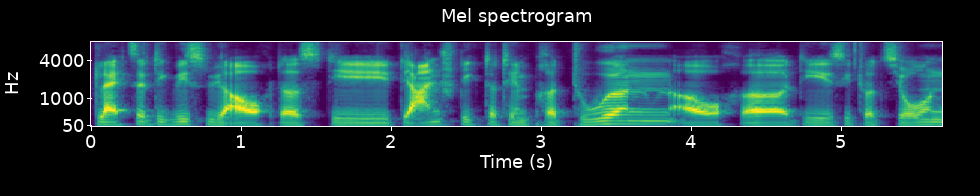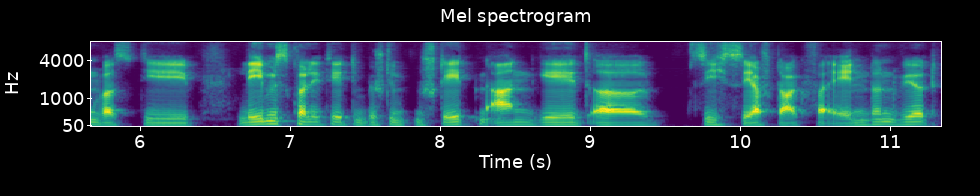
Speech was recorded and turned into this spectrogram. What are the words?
Gleichzeitig wissen wir auch, dass die, der Anstieg der Temperaturen, auch äh, die Situation, was die Lebensqualität in bestimmten Städten angeht, äh, sich sehr stark verändern wird.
